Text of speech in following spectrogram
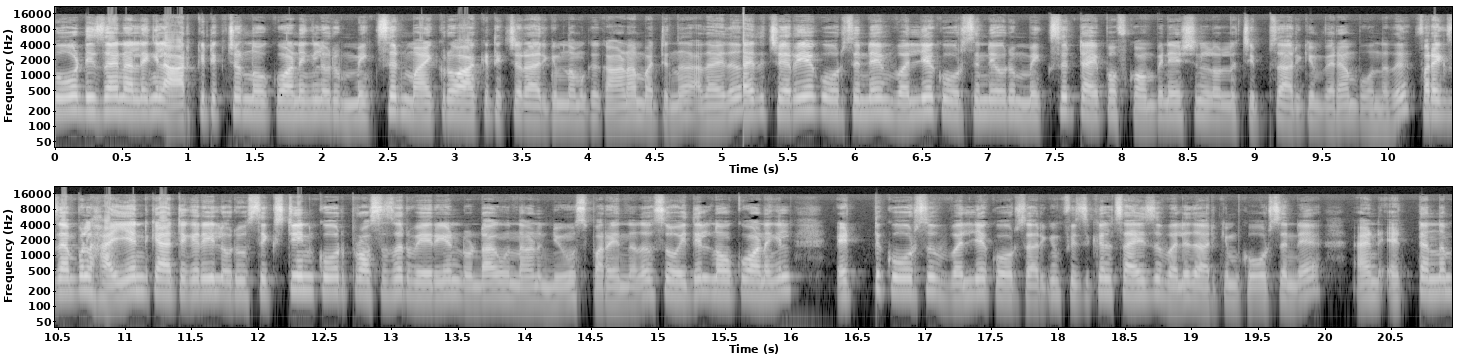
കോർ ഡിസൈൻ അല്ലെങ്കിൽ ആർക്കിടെക്ചർ നോക്കുവാണെങ്കിൽ ഒരു മിക്സഡ് മൈക്രോ ആർക്കിടെക്ചർ ആയിരിക്കും നമുക്ക് കാണാൻ പറ്റുന്നത്. അതായത് അതായത് ചെറിയ കോഴ്സിന്റെയും വലിയ കോഴ്സിന്റെ ഒരു മിക്സ്ഡ് ടൈപ്പ് ഓഫ് കോമ്പിനേഷനിലുള്ള ചിപ്സ് ആയിരിക്കും വരാൻ പോകുന്നത്. ഫോർ എക്സാമ്പിൾ ഹൈ എൻഡ് കാറ്റഗറിയിൽ ഒരു സിക്സ്റ്റീൻ കോർ പ്രോസസർ വേരിയന്റ് ഉണ്ടാകുമെന്നാണ് ന്യൂസ് പറയുന്നത്. സോ ഇതിൽ നോക്കുവാണെങ്കിൽ എട്ട് കോഴ്സ് വലിയ കോഴ്സ് ആയിരിക്കും ഫിസിക്കൽ സൈസ് വലുതായിരിക്കും കോഴ്സിന്റെ ആൻഡ് എട്ടെണ്ണം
